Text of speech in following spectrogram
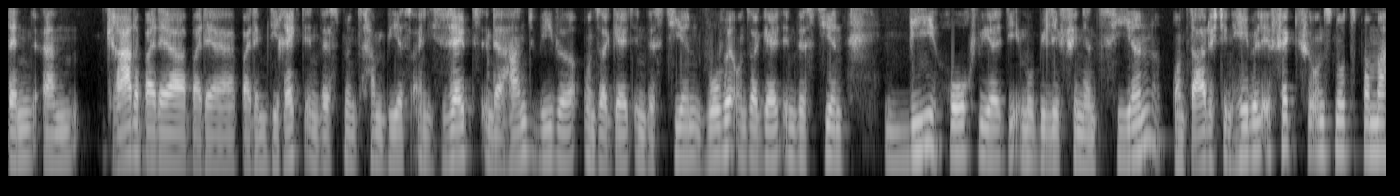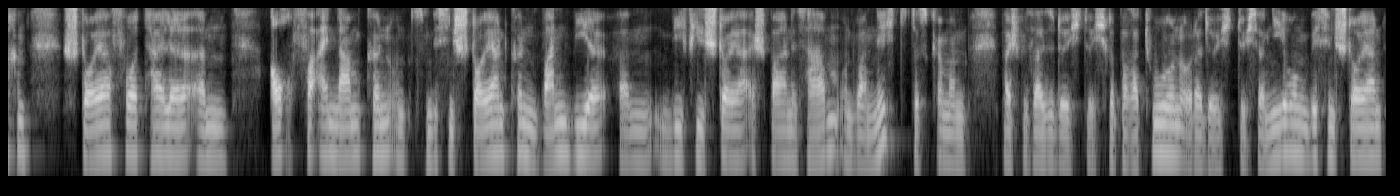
Denn ähm, gerade bei der, bei der, bei dem Direktinvestment haben wir es eigentlich selbst in der Hand, wie wir unser Geld investieren, wo wir unser Geld investieren, wie hoch wir die Immobilie finanzieren und dadurch den Hebeleffekt für uns nutzbar machen, Steuervorteile ähm, auch vereinnahmen können und ein bisschen steuern können, wann wir ähm, wie viel Steuerersparnis haben und wann nicht. Das kann man beispielsweise durch, durch Reparaturen oder durch, durch Sanierung ein bisschen steuern.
